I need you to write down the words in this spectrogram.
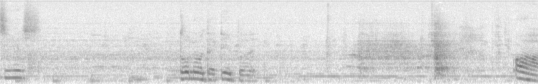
Serious? Don't know what that did, but ah,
